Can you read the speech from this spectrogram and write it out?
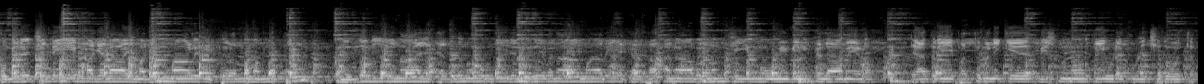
കുമരച്ചന്റെയും മകനായ മകന്മാളിൽ പിറന്ന മന്നപ്പൻ യുദ്ധവീരനായ കടുകനൂർ വീരൻ ദേവനായി മാറിയ കഥ അനാവരണം ചെയ്യുന്നു ഇതിൽ കലാമേളം. രാത്രി പത്ത് മണിക്ക് വിഷ്ണുമൂർത്തിയുടെ കുളിച്ചു തോറ്റം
